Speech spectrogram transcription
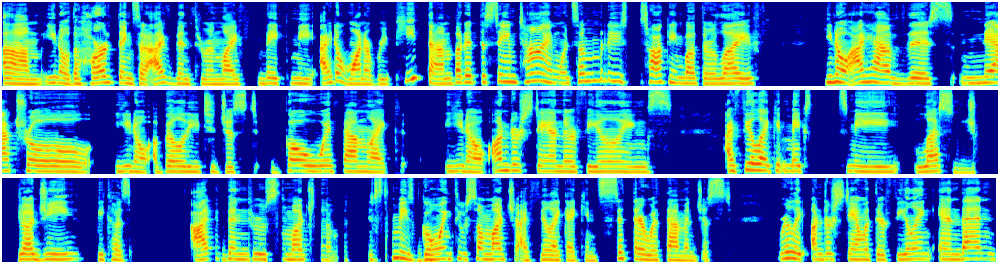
Um, you know, the hard things that I've been through in life make me, I don't want to repeat them. But at the same time, when somebody's talking about their life, you know, I have this natural, you know, ability to just go with them, like, you know, understand their feelings. I feel like it makes me less judgy because I've been through so much that if somebody's going through so much, I feel like I can sit there with them and just really understand what they're feeling. And then,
